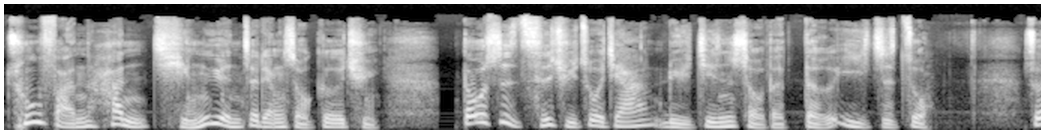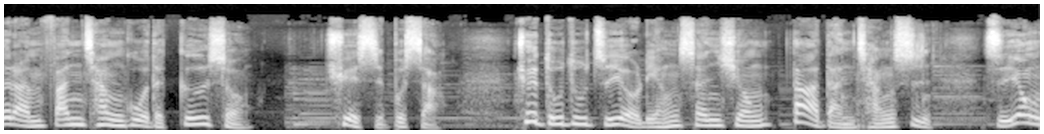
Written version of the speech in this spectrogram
出凡》和《情愿》这两首歌曲，都是词曲作家吕金守的得意之作。虽然翻唱过的歌手确实不少，却独独只有梁山兄大胆尝试只用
